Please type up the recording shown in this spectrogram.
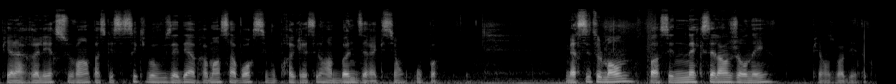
puis à la relire souvent, parce que c'est ça qui va vous aider à vraiment savoir si vous progressez dans la bonne direction ou pas. Merci tout le monde. Passez une excellente journée, puis on se voit bientôt.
